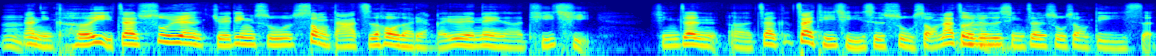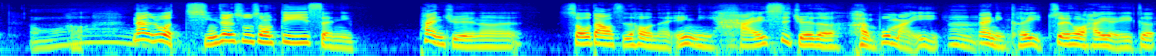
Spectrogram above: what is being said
嗯，那你可以在诉愿决定书送达之后的两个月内呢提起。行政呃，再再提起一次诉讼，那这个就是行政诉讼第一审。哦、那如果行政诉讼第一审你判决呢收到之后呢，诶、欸，你还是觉得很不满意，嗯，那你可以最后还有一个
